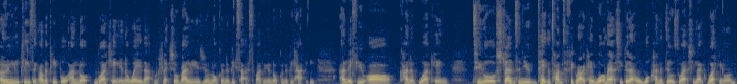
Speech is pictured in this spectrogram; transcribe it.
only pleasing other people and not working in a way that reflects your values, you're not going to be satisfied and you're not going to be happy. And if you are kind of working to your strengths and you take the time to figure out, okay, what am I actually good at, or what kind of deals do I actually like working on,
